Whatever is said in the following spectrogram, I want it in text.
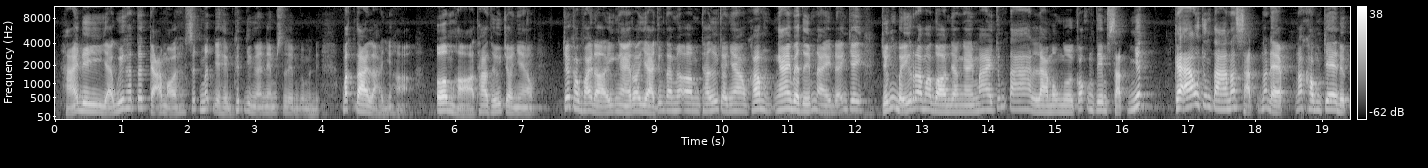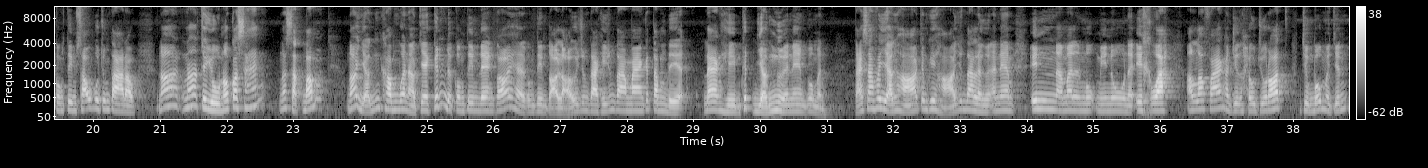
hãy đi giải quyết hết tất cả mọi xích mích và hiềm khích với người anh em Muslim của mình đi. Bắt tay lại với họ, ôm họ, tha thứ cho nhau chứ không phải đợi ngày ra già chúng ta mới ôm tha thứ cho nhau. Không, ngay về điểm này, để chi? Chuẩn bị Ramadan vào ngày mai chúng ta là một người có con tim sạch nhất. Cái áo chúng ta nó sạch, nó đẹp, nó không che được con tim xấu của chúng ta đâu. Nó nó cho dù nó có sáng, nó sạch bóng, nó vẫn không có nào che kín được con tim đen tối hay là con tim tội lỗi của chúng ta khi chúng ta mang cái tâm địa đang hiềm khích giận người anh em của mình. Tại sao phải giận họ? Trong khi họ, chúng ta là người anh em. Innamal mu'minuna ikhwa Allah phán ở chương Hujurat, chương 49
